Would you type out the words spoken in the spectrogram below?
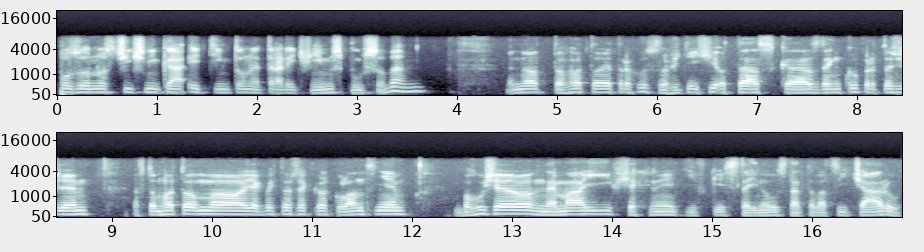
pozornost číšníka i tímto netradičním způsobem? No tohle to je trochu složitější otázka, Zdenku, protože v tomhle tom, jak bych to řekl kulantně, bohužel nemají všechny dívky stejnou startovací čáru.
